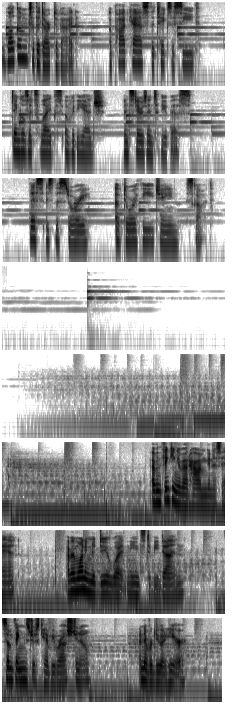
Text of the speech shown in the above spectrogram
Welcome to The Dark Divide, a podcast that takes a seat, dangles its legs over the edge, and stares into the abyss. This is the story of Dorothy Jane Scott. I've been thinking about how I'm going to say it. I've been wanting to do what needs to be done. Some things just can't be rushed, you know? I never do it here.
